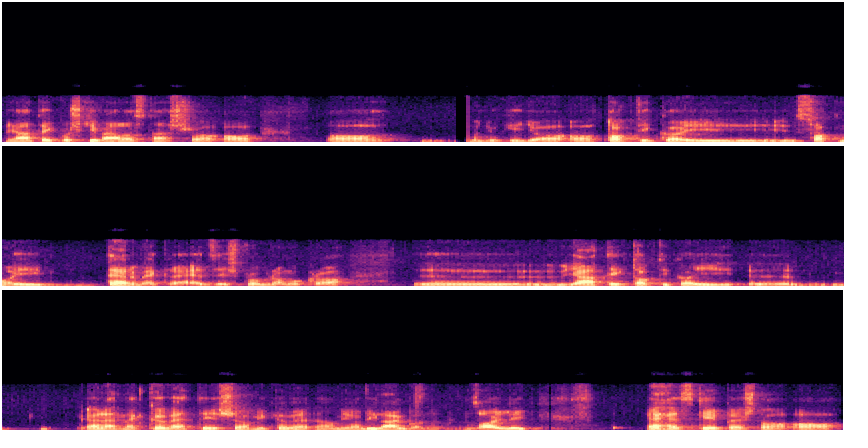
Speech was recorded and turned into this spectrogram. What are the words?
játékos kiválasztásra, a, a mondjuk így a, a taktikai, szakmai tervekre, edzésprogramokra, játéktaktikai elemek követése, ami, köve, ami a világban zajlik. Ehhez képest a, a,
